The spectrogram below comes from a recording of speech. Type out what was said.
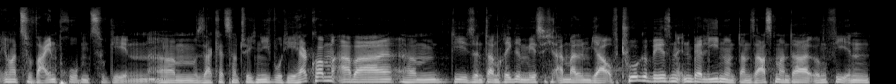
äh, immer zu Weinproben zu gehen. Ähm, sag jetzt natürlich nicht, wo die herkommen, aber ähm, die sind dann regelmäßig einmal im Jahr auf Tour gewesen in Berlin und dann saß man da irgendwie in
